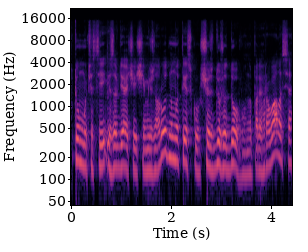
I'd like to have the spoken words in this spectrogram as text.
в тому числі і завдячуючи міжнародному тиску, щось дуже довго воно перегравалося.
